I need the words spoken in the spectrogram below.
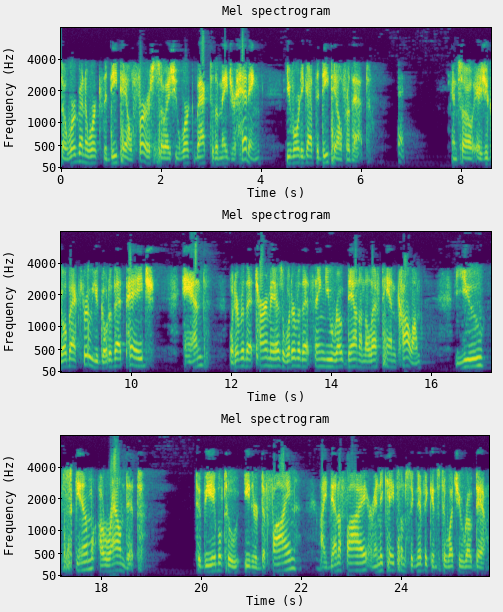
So we're going to work the detail first, so as you work back to the major heading, you've already got the detail for that. And so as you go back through, you go to that page and whatever that term is, whatever that thing you wrote down on the left-hand column, you skim around it to be able to either define, identify, or indicate some significance to what you wrote down.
